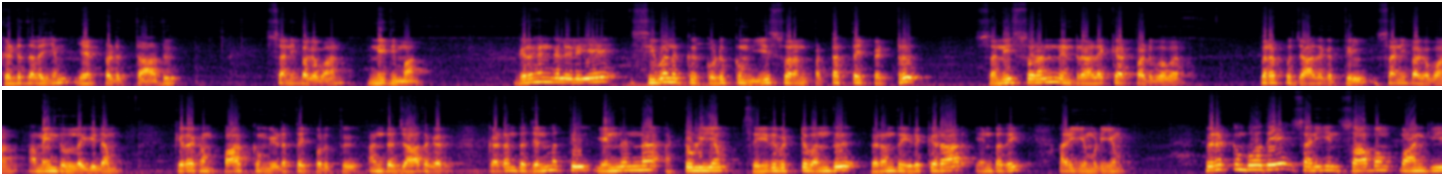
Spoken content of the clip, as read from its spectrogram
கெடுதலையும் ஏற்படுத்தாது. சனி பகவான் நீதிமான். கிரகங்களிலேயே சிவனுக்கு கொடுக்கும் ஈஸ்வரன் பட்டத்தை பெற்று சனீஸ்வரன் என்று அழைக்கப்படுபவர். பிறப்பு ஜாதகத்தில் சனி பகவான் அமைந்துள்ள இடம் கிரகம் பார்க்கும் இடத்தை பொறுத்து அந்த ஜாதகர் கடந்த ஜென்மத்தில் என்னென்ன அட்டுழியம் செய்துவிட்டு வந்து பிறந்து இருக்கிறார் என்பதை அறிய முடியும். பிறக்கும்போதே சனியின் சாபம் வாங்கி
